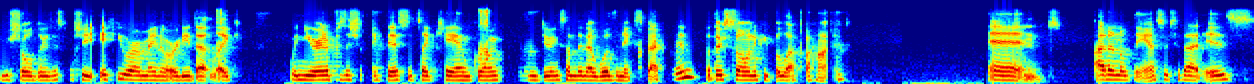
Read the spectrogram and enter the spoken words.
your shoulders, especially if you are a minority that like when you're in a position like this, it's like, okay, I'm growing, I'm doing something that wasn't expected, but there's so many people left behind. And I don't know what the answer to that is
